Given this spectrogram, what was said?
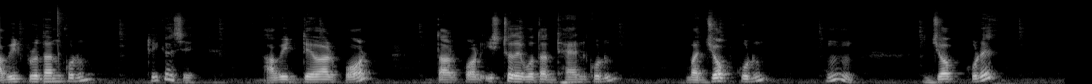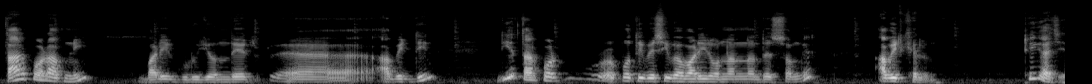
আবির প্রদান করুন, ঠিক আছে? আবির দেওয়ার পর, তারপর ইষ্ট দেবতার ধ্যান করুন বা জপ করুন, হুম, জপ করে তারপর আপনি বাড়ির গুরুজনদের আবির দিন, দিয়ে তারপর প্রতিবেশী বা বাড়ির অন্যান্যদের সঙ্গে আবির খেলুন। ঠিক আছে?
